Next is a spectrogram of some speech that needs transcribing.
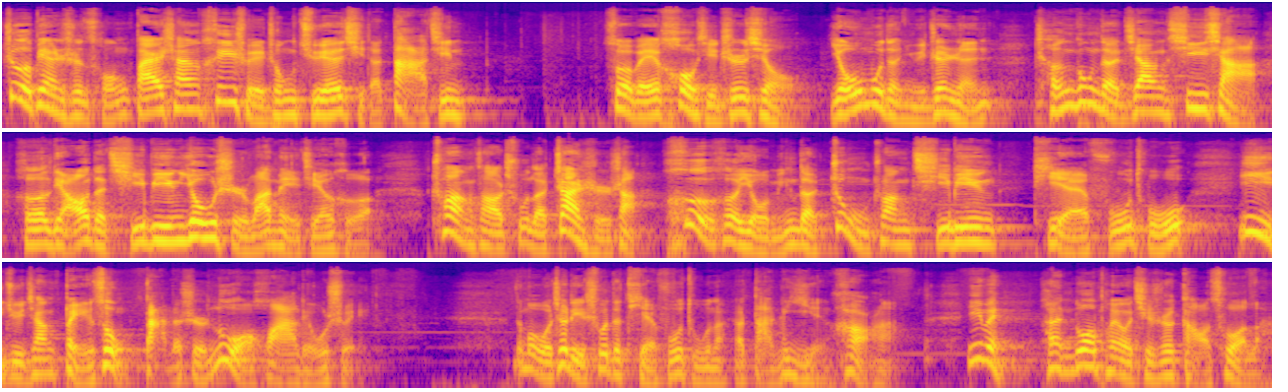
这便是从白山黑水中崛起的大金。作为后起之秀，游牧的女真人成功的将西夏和辽的骑兵优势完美结合，创造出了战史上赫赫有名的重装骑兵铁浮屠，一举将北宋打的是落花流水。那么我这里说的铁浮屠呢，要打个引号啊，因为很多朋友其实搞错了，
